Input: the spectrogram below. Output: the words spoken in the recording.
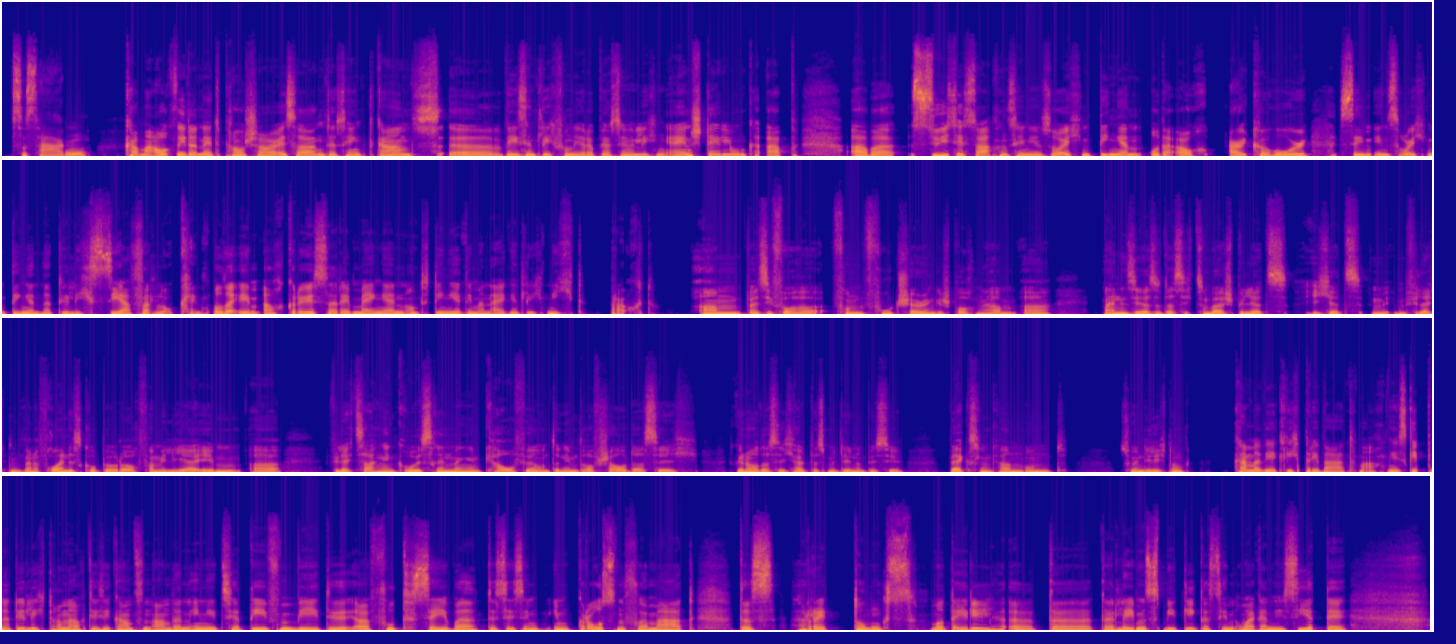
so sagen? Kann man auch wieder nicht pauschal sagen, das hängt ganz äh, wesentlich von ihrer persönlichen Einstellung ab. Aber süße Sachen sind in solchen Dingen oder auch Alkohol sind in solchen Dingen natürlich sehr verlockend. Oder eben auch größere Mengen und Dinge, die man eigentlich nicht braucht. Ähm, weil Sie vorher von Foodsharing gesprochen haben, äh, Meinen Sie also, dass ich zum Beispiel jetzt, ich jetzt vielleicht mit meiner Freundesgruppe oder auch familiär eben, äh, vielleicht Sachen in größeren Mengen kaufe und dann eben darauf schaue, dass ich, genau, dass ich halt das mit denen ein bisschen wechseln kann und so in die Richtung? kann man wirklich privat machen. Es gibt natürlich dann auch diese ganzen anderen Initiativen wie die uh, Food Saver. Das ist im, im großen Format das Rettungsmodell äh, der, der, Lebensmittel. Das sind organisierte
